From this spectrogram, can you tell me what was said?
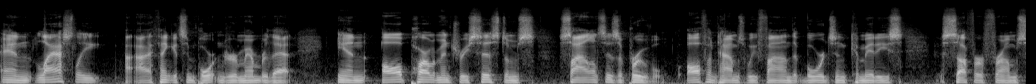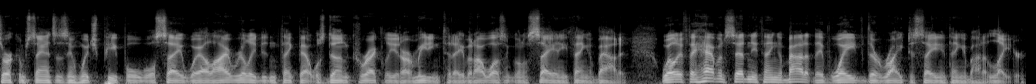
And lastly, I think it's important to remember that in all parliamentary systems, silence is approval. Oftentimes, we find that boards and committees suffer from circumstances in which people will say, Well, I really didn't think that was done correctly at our meeting today, but I wasn't going to say anything about it. Well, if they haven't said anything about it, they've waived their right to say anything about it later.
